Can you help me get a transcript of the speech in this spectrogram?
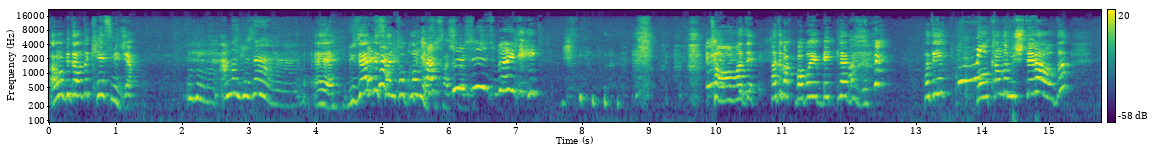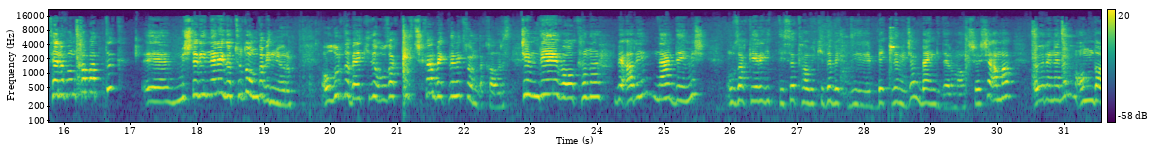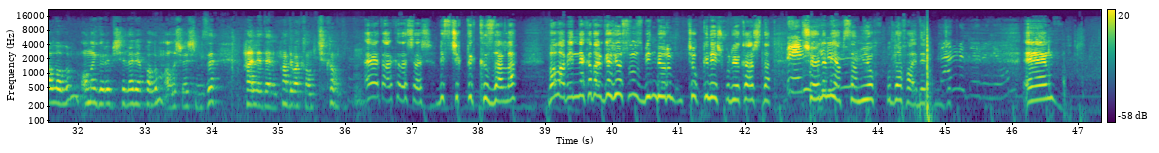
Ama bir daha da kesmeyeceğim. Ama güzel. Evet. Güzel de sen toplamıyorsun saçlarını. Kasküsüz böyle. Tamam hadi. Hadi bak babaya bekler bizi. Hadi. Volkan da müşteri aldı. Telefonu kapattık. Ee, müşteriyi nereye götürdü onu da bilmiyorum. Olur da belki de uzak tur çıkar beklemek zorunda kalırız. Şimdi Volkan'ı bir arayayım. Neredeymiş? Uzak yere gittiyse tabii ki de bekle- beklemeyeceğim. Ben giderim alışverişe ama öğrenelim. Onu da alalım. Ona göre bir şeyler yapalım. Alışverişimizi halledelim. Hadi bakalım çıkalım. Evet arkadaşlar biz çıktık kızlarla. Valla beni ne kadar görüyorsunuz bilmiyorum. Çok güneş vuruyor karşıda. Ben Şöyle mi yapsam? Yok bu da fayda etmeyecek. mi görünüyor? Ee,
